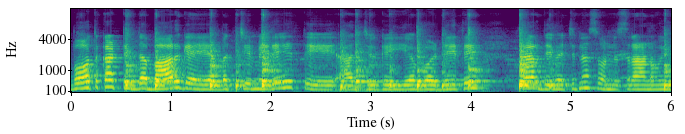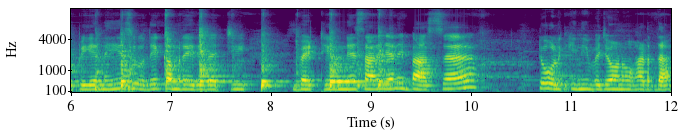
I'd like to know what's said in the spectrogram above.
ਬਹੁਤ ਘੱਟ ਇਦਾਂ ਬਾਹਰ ਗਏ ਆ ਬੱਚੇ ਮੇਰੇ ਤੇ ਅੱਜ ਗਈ ਆ ਬਰਥਡੇ ਤੇ। ਘਰ ਦੇ ਵਿੱਚ ਨਾ ਸੁੰਨ ਸਰਾਣ ਹੋਈ ਪਈ ਹੈ ਨਹੀਂ ਅਸੀਂ ਉਹਦੇ ਕਮਰੇ ਦੇ ਵਿੱਚ ਹੀ ਬੈਠੇ ਹੁੰਨੇ ਸਾਰੇ ਜਣੇ ਬਸ ਢੋਲਕੀ ਨਹੀਂ ਵਜਾਉਣੋਂ ਹਟਦਾ।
